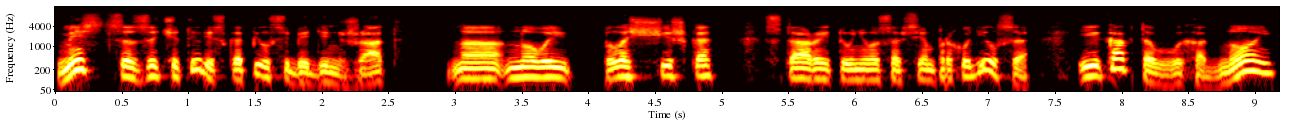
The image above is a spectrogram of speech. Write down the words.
Месяца за четыре скопил себе деньжат на новый плащишка, старый-то у него совсем прохудился, и как-то в выходной,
